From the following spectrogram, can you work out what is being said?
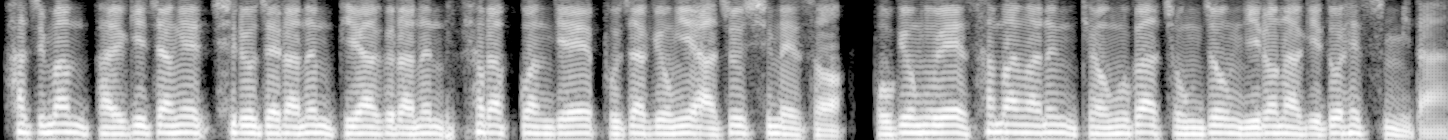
하지만 발기장애 치료제라는 비아그라는 혈압관계의 부작용이 아주 심해서 복용 후에 사망하는 경우가 종종 일어나기도 했습니다.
